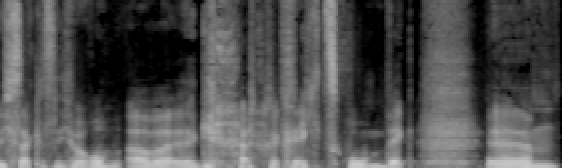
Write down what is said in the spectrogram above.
Ich sag jetzt nicht warum, aber er geht halt rechts oben weg. Ähm,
